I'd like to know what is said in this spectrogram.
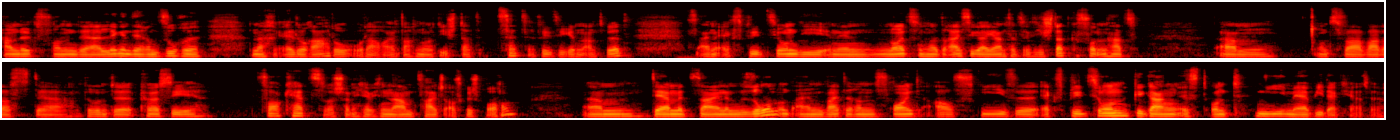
handelt von der legendären Suche nach Eldorado oder auch einfach nur die Stadt Z, wie sie genannt wird. Es ist eine Expedition, die in den 1930er Jahren tatsächlich stattgefunden hat. Ähm, und zwar war das der berühmte Percy Fourcats, wahrscheinlich habe ich den Namen falsch ausgesprochen, ähm, der mit seinem Sohn und einem weiteren Freund auf diese Expedition gegangen ist und nie mehr wiederkehrte.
